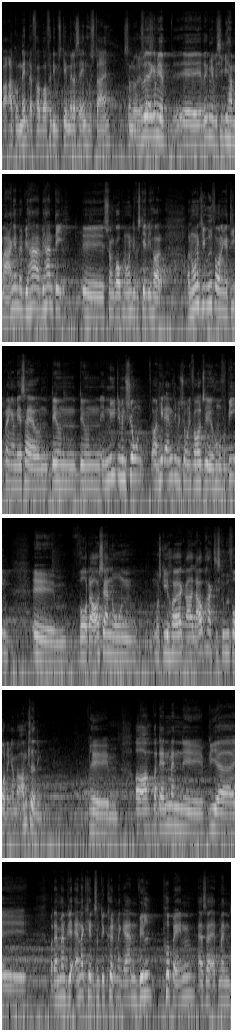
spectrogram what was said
Og argumenter for, hvorfor de måske melder sig ind hos dig? Som noget, jeg, ved ikke, om jeg, øh, jeg ved ikke, om jeg vil sige, at vi har mange, men vi har, vi har en del øh, som går på nogle af de forskellige hold. Og nogle af de udfordringer, de bringer med sig, er jo, det er jo, en, det er jo en, en ny dimension, og en helt anden dimension i forhold til homofobien, øh, hvor der også er nogle, måske i højere grad, lavpraktiske udfordringer med omklædning. Øh, og om, hvordan man øh, bliver... Øh, hvordan man bliver anerkendt som det køn, man gerne vil på banen. Altså at man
